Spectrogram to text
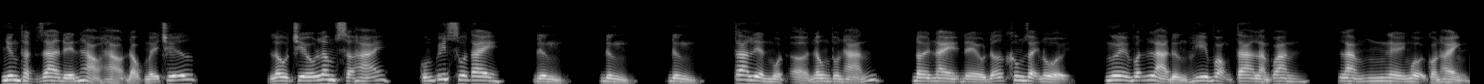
nhưng thật ra đến hảo hảo đọc mấy chữ. Lâu chiếu lâm sợ hãi, cũng quýt xua tay, đừng, đừng, đừng, ta liền một ở nông thôn Hán, đời này đều đỡ không dậy nổi, ngươi vẫn là đừng hy vọng ta làm quan, làm nghề ngội còn hành.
